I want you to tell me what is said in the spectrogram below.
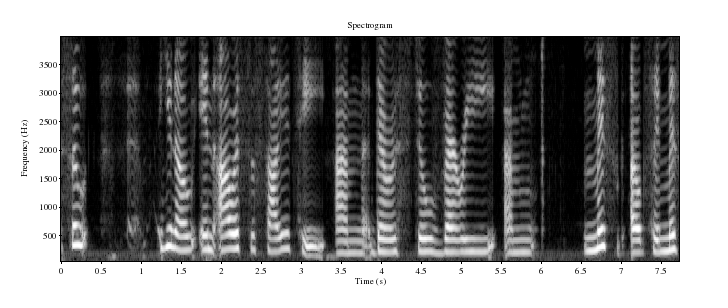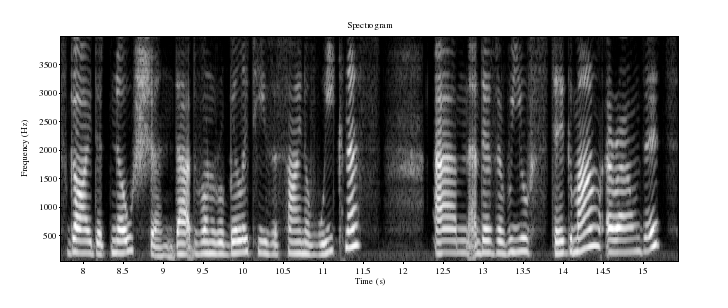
so, you know, in our society, um, there is still very um, mis I would say misguided notion that vulnerability is a sign of weakness, um, and there's a real stigma around it.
